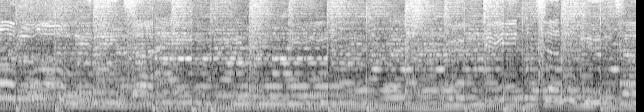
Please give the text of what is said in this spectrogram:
ะรู้ในใจวันนี้เรื่องดีของฉันคือเธอ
